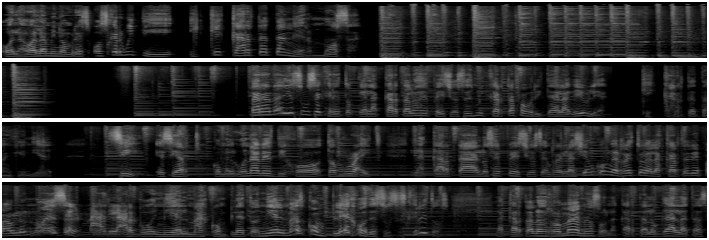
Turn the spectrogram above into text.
Hola, hola, mi nombre es Oscar Witty y qué carta tan hermosa. Para nadie es un secreto que la carta a los Efesios es mi carta favorita de la Biblia. Qué carta tan genial. Sí, es cierto, como alguna vez dijo Tom Wright, la carta a los Efesios en relación con el resto de las cartas de Pablo no es el más largo, ni el más completo, ni el más complejo de sus escritos. La carta a los Romanos o la carta a los Gálatas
